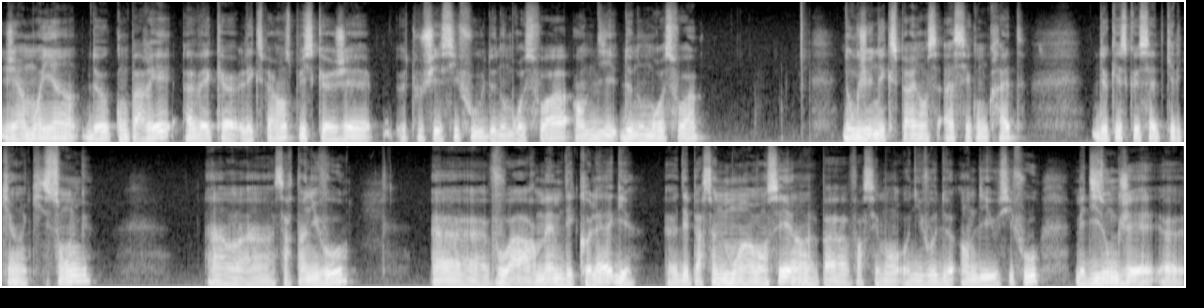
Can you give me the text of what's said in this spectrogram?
j'ai un moyen de comparer avec l'expérience puisque j'ai touché Sifu de nombreuses fois, Andy de nombreuses fois. Donc j'ai une expérience assez concrète de qu'est-ce que c'est de quelqu'un qui song à un, certain niveau, euh, voire même des collègues, euh, des personnes moins avancées, hein, pas forcément au niveau de Andy ou Sifu, mais disons que j'ai euh,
